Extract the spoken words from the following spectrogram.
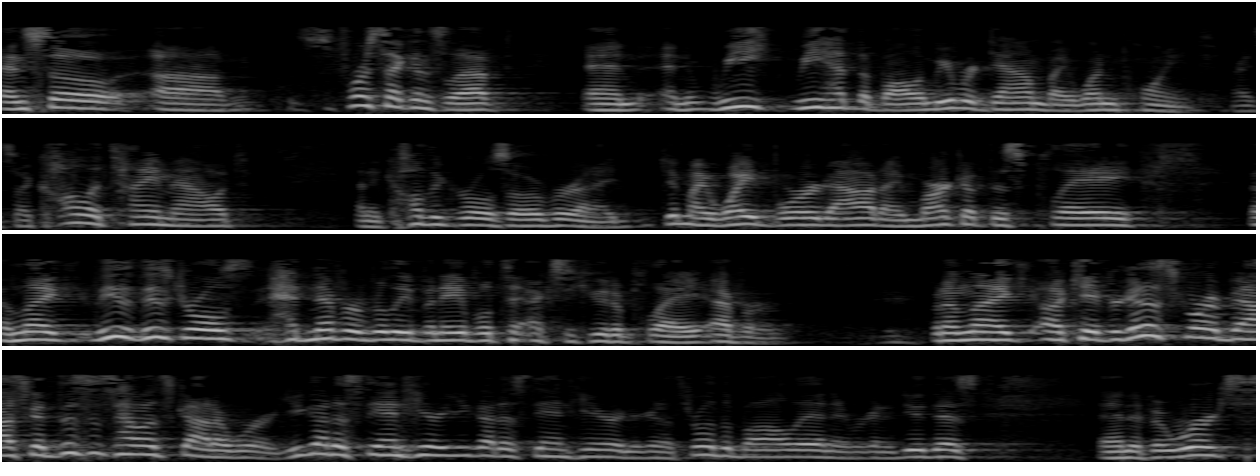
and so, um, four seconds left, and, and we, we had the ball, and we were down by one point, right? So I call a timeout, and I call the girls over and I get my whiteboard out, I mark up this play, and like these, these girls had never really been able to execute a play ever. But I'm like, okay, if you're going to score a basket, this is how it's got to work. You got to stand here, you got to stand here, and you're going to throw the ball in, and we're going to do this. And if it works,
